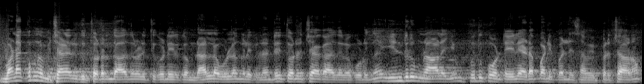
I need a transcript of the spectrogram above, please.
வணக்கம். நம்ம சேனலுக்கு தொடர்ந்து ஆதரவளித்துக் கொண்டிருக்கும் நல்ல உள்ளங்களுக்கு நன்றி. தொடர்ச்சியாக ஆதரவு கொடுங்க. இன்றும் நாளையும் புதுக்கோட்டையில் எடப்பாடி பழனிசாமி பிரச்சாரம்.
